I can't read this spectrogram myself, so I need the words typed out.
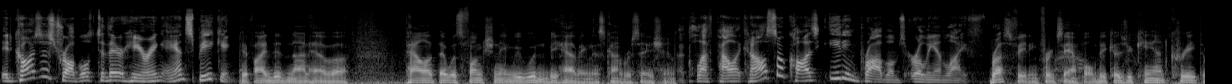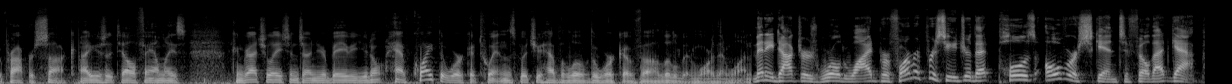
it causes troubles to their hearing and speaking. If I did not have a palate that was functioning, we wouldn't be having this conversation. A cleft palate can also cause eating problems early in life. Breastfeeding, for example, because you can't create the proper suck. I usually tell families, congratulations on your baby. You don't have quite the work of twins, but you have a little the work of uh, a little bit more than one. Many doctors worldwide perform a procedure that pulls over skin to fill that gap.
